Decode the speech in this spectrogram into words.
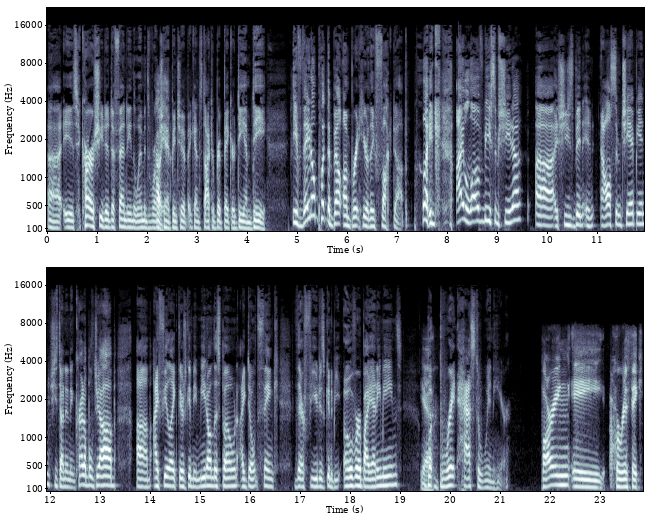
uh, is Hikaru Shida defending the Women's World Oh, yeah. Championship against Dr. Britt Baker, DMD. If they don't put the belt on Britt here, they fucked up. Like, I love me some Shida. Uh, she's been an awesome champion. She's done an incredible job. Um, I feel like there's going to be meat on this bone. I don't think their feud is going to be over by any means. Yeah. But Britt has to win here. Barring a horrific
